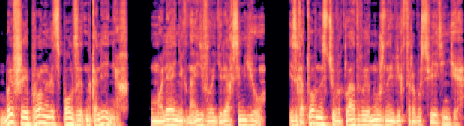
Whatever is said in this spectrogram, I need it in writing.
Бывший проновец ползает на коленях, умоляя не гнобить в лагерях семью и с готовностью выкладывая нужные Викторову сведения.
